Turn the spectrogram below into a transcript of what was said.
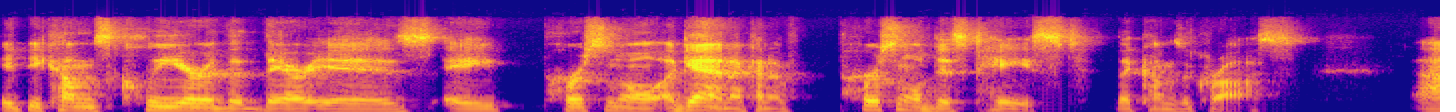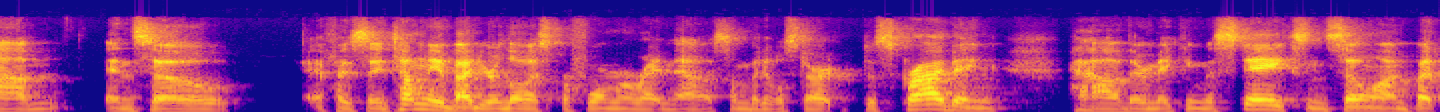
it becomes clear that there is a personal again a kind of personal distaste that comes across. Um, and so if I say, tell me about your lowest performer right now, somebody will start describing how they're making mistakes and so on. But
